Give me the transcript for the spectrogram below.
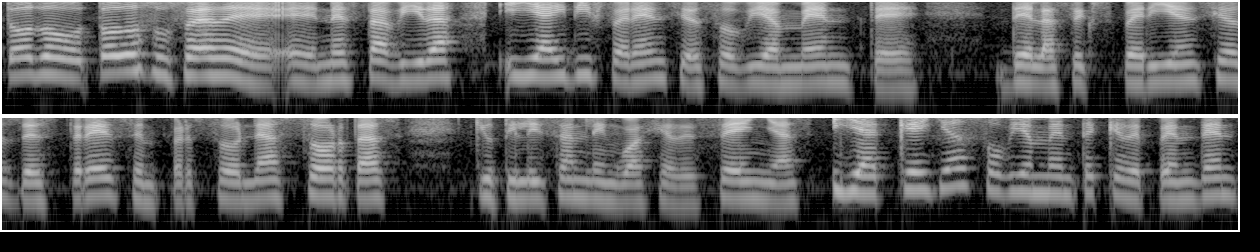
todo, todo sucede en esta vida y hay diferencias, obviamente de las experiencias de estrés en personas sordas que utilizan lenguaje de señas y aquellas obviamente que dependen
